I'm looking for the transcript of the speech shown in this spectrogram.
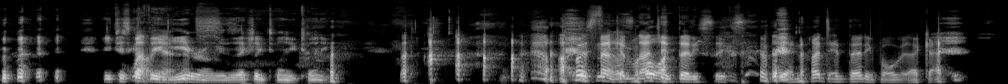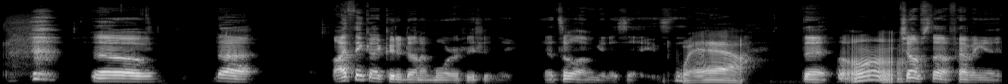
he just got Well, the yeah, year that's- wrong. It's actually 2020. I was no, it thinking was like- 1936. yeah, 1934, but okay. Oh, uh, I think I could have done it more efficiently. That's all I'm gonna say. Is that Wow. the Oh. jump stuff having a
